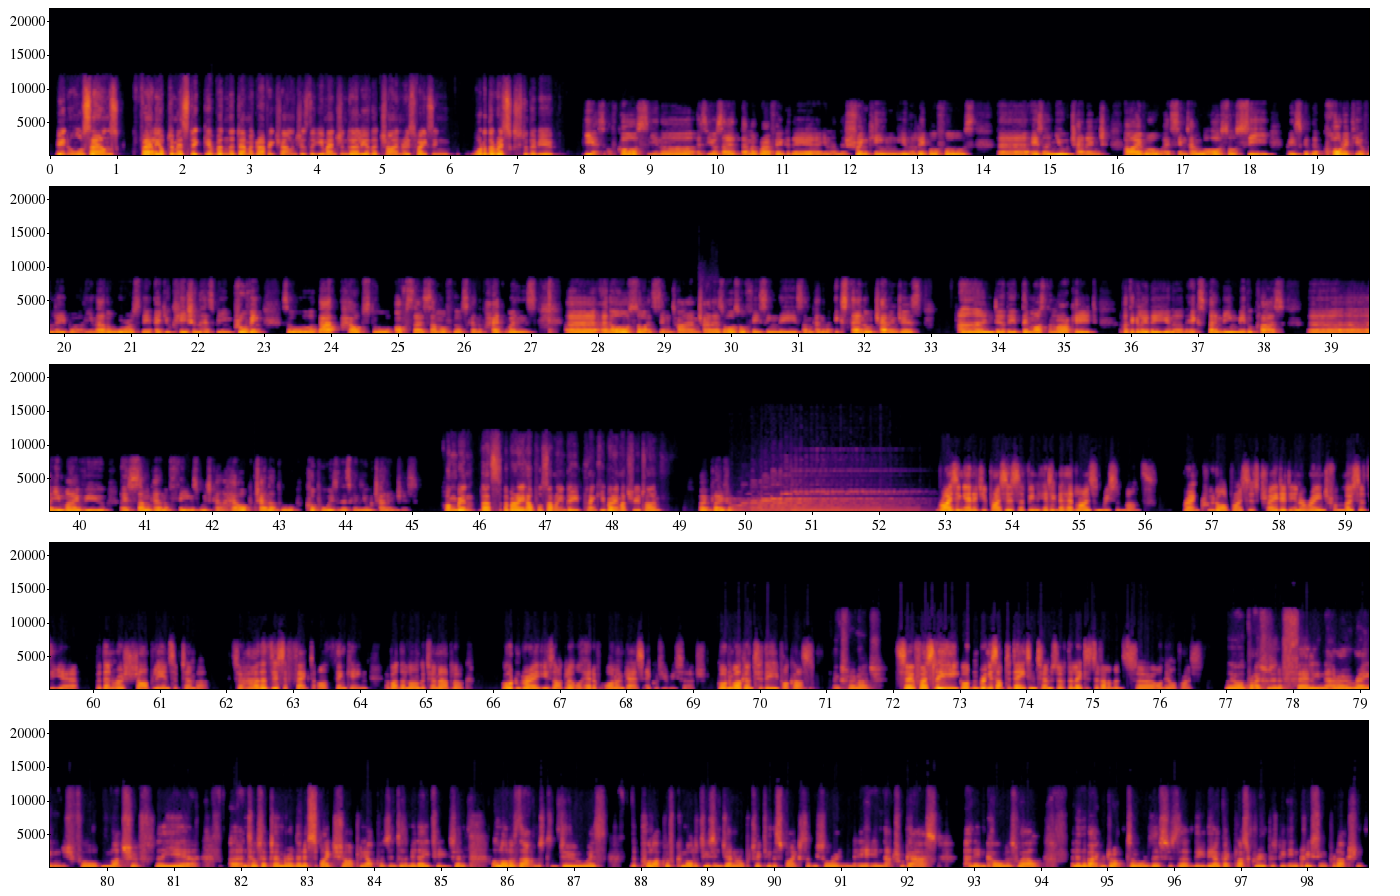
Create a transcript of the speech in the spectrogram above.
It all sounds fairly optimistic given the demographic challenges that you mentioned earlier that China is facing. What are the risks to the view? Yes, of course. You know, as you said, demographic, the you know the shrinking you know labor force uh, is a new challenge. However, at the same time, we'll also see basically the quality of labor. In other words, the education has been improving, so that helps to offset some of those kind of headwinds. Uh, and also at the same time, China is also facing the some kind of external challenges, and the domestic market particularly the you know the expanding middle class. Uh, in my view, as some kind of things which can help China to cope with these new challenges. Hongbin, that's a very helpful summary indeed. Thank you very much for your time. My pleasure. Rising energy prices have been hitting the headlines in recent months. Brent crude oil prices traded in a range for most of the year, but then rose sharply in September. So, how does this affect our thinking about the longer term outlook? Gordon Gray is our global head of oil and gas equity research. Gordon, welcome to the podcast. Thanks very much. So, firstly, Gordon, bring us up to date in terms of the latest developments uh, on the oil price. The oil price was in a fairly narrow range for much of the year uh, until September, and then it spiked sharply upwards into the mid 80s. And a lot of that was to do with the pull up of commodities in general, particularly the spikes that we saw in, in natural gas and in coal as well. And in the backdrop to all of this is that the, the OPEC Plus group has been increasing production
